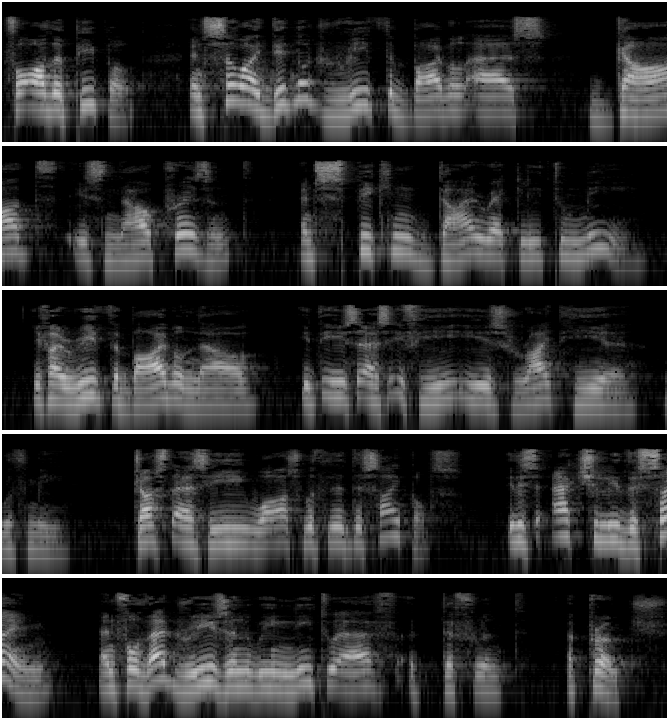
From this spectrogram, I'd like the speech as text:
for other people. And so I did not read the Bible as God is now present and speaking directly to me. If I read the Bible now, it is as if He is right here with me, just as He was with the disciples. It is actually the same, and for that reason we need to have a different approach.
